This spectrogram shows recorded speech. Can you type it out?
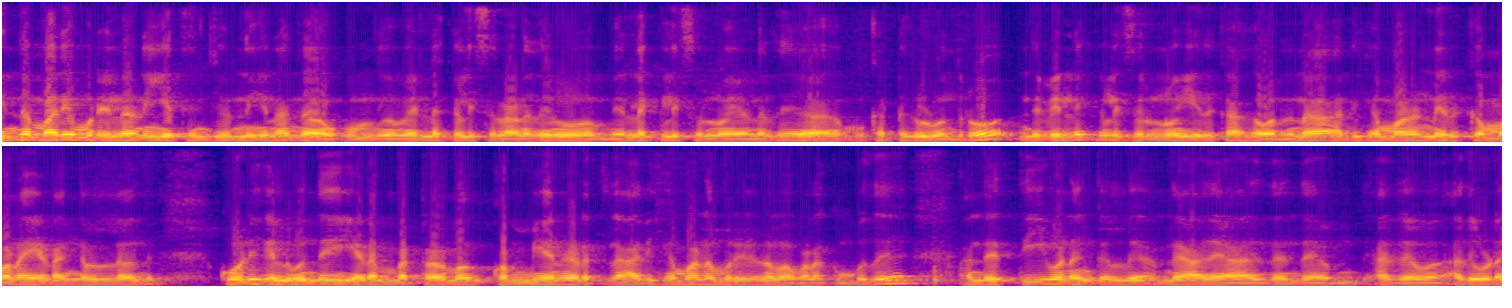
இந்த மாதிரி முறையில் நீங்கள் செஞ்சுருந்தீங்கன்னா இந்த உங்க வெள்ளைக்கழிசலானது வெள்ளைக்கழிசல் நோயானது கட்டுகள் வந்துடும் இந்த வெள்ளைக்கழிசல் நோய் எதுக்காக வருதுன்னா அதிகமான நெருக்கமான இடங்களில் வந்து கோழிகள் வந்து இடம் பற்றாமல் கம்மியான இடத்துல அதிகமான முறையில் நம்ம வளர்க்கும்போது அந்த தீவனங்கள் அந்த அது அந்த அது அதோட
